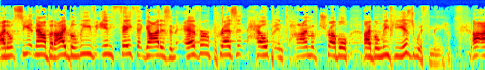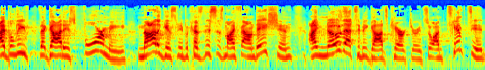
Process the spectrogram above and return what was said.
I don't see it now, but I believe in faith that God is an ever present help in time of trouble. I believe He is with me. I believe that God is for me, not against me, because this is my foundation. I know that to be God's character. And so I'm tempted.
